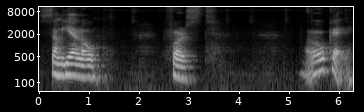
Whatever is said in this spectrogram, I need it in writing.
some yellow first. Okay.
